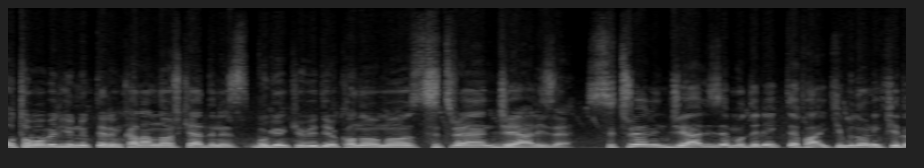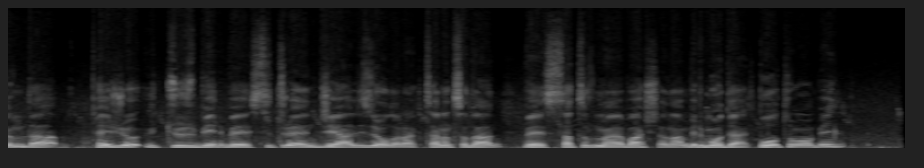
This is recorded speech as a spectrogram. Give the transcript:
Otomobil Günlüklerim kanalına hoş geldiniz. Bugünkü video konuğumuz Citroen Cealize. Citroen'in Cealize modeli ilk defa 2012 yılında Peugeot 301 ve Citroen Cealize olarak tanıtılan ve satılmaya başlanan bir model. Bu otomobil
